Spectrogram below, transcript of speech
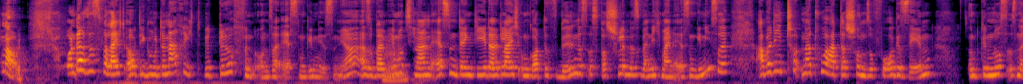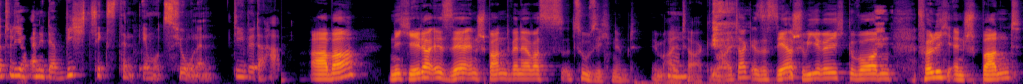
Genau. Und das ist vielleicht auch die gute Nachricht. Wir dürfen unser Essen genießen, ja? Also beim Mhm. emotionalen Essen denkt jeder gleich, um Gottes Willen, das ist was Schlimmes, wenn ich mein Essen genieße. Aber die Tu- Natur hat das schon so vorgesehen. Und Genuss ist natürlich auch eine der wichtigsten Emotionen, die wir da haben. Aber nicht jeder ist sehr entspannt, wenn er was zu sich nimmt im Mhm. Alltag. Im Alltag ist es sehr schwierig geworden, völlig entspannt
